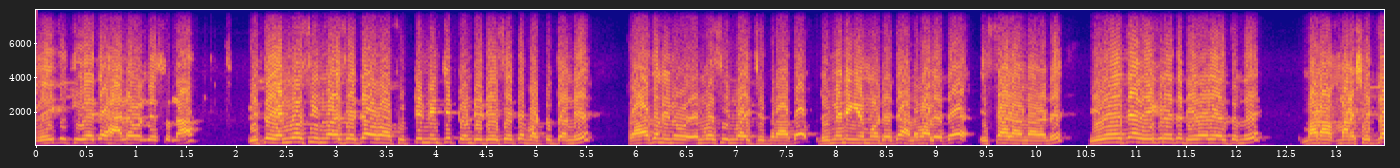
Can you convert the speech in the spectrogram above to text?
వెహికల్కి అయితే హ్యాండ్ ఓవర్ చేస్తున్నా. విత్ ఎన్ఓసి ఇన్వాయిస్ అయితే ఒక ఫిఫ్టీన్ నుంచి ట్వంటీ డేస్ అయితే పట్టుద్దండి. తర్వాత నేను ఎన్ఓసి ఇన్వాయిస్ ఇచ్చిన తర్వాత రిమైనింగ్ అమౌంట్ అయితే అన్నవాళ్ళైతే వాళ్ళు అయితే ఇస్తానన్నారండి ఇదైతే వెహికల్ అయితే డెలివరీ వెళ్తుంది మన మన షెడ్లో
